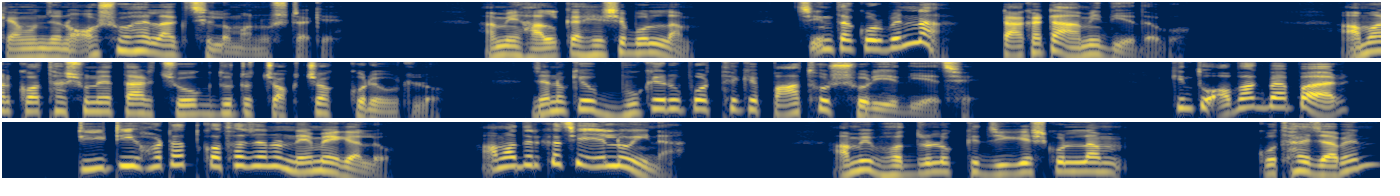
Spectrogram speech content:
কেমন যেন অসহায় লাগছিল মানুষটাকে। আমি হালকা হেসে বললাম, চিন্তা করবেন না, টাকাটা আমি দিয়ে দেব। আমার কথা শুনে তার চোখ দুটো চকচক করে উঠল, যেন কেউ বুকের উপর থেকে পাথর সরিয়ে দিয়েছে। কিন্তু অবাক ব্যাপার, টিটি হঠাৎ কথা যেন নেমে গেল, আমাদের কাছে এলোই না। আমি ভদ্রলোককে জিজ্ঞেস করলাম, কোথায় যাবেন?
